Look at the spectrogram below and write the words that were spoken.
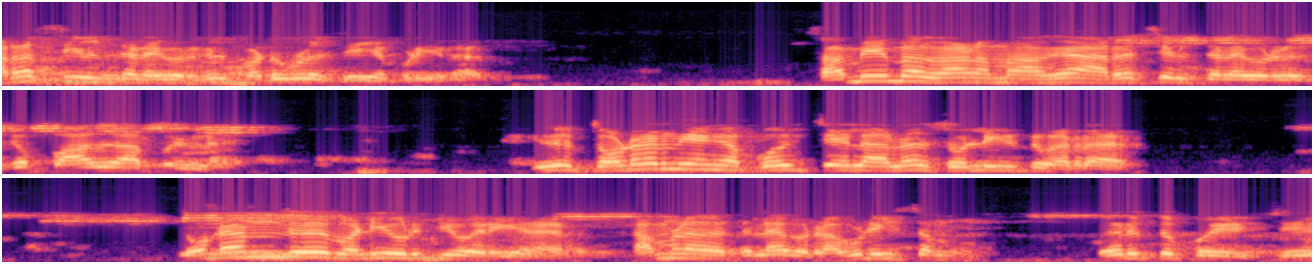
அரசியல் தலைவர்கள் படுகொலை செய்யப்படுகிறார் சமீப காலமாக அரசியல் தலைவர்களுக்கு பாதுகாப்பு இல்லை. இது தொடர்ந்து எங்கள் பொதுச் செயலாளர் சொல்லிக்கிட்டு வர்றார். தொடர்ந்து வலியுறுத்தி வருகிறார். தமிழகத்தில் ரவுடிசம் பெருத்து போயிடுச்சு.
